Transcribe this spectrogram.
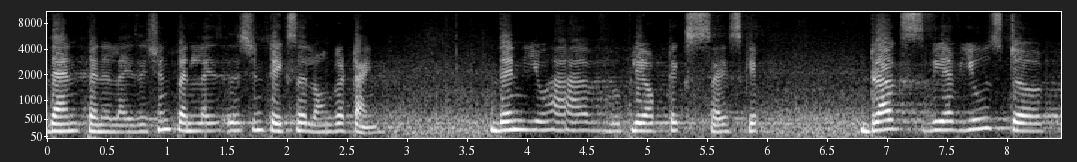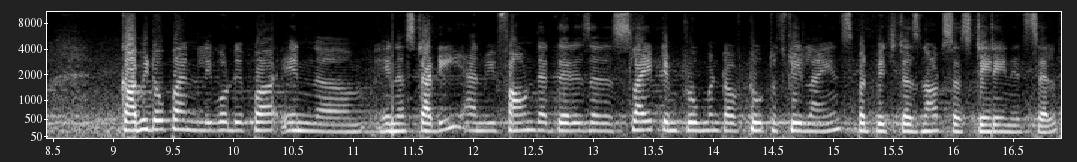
than penalization. Penalization takes a longer time. Then you have pleoptics, I skip. Drugs, we have used uh, carbidopa and levodopa in, um, in a study and we found that there is a slight improvement of two to three lines but which does not sustain itself.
